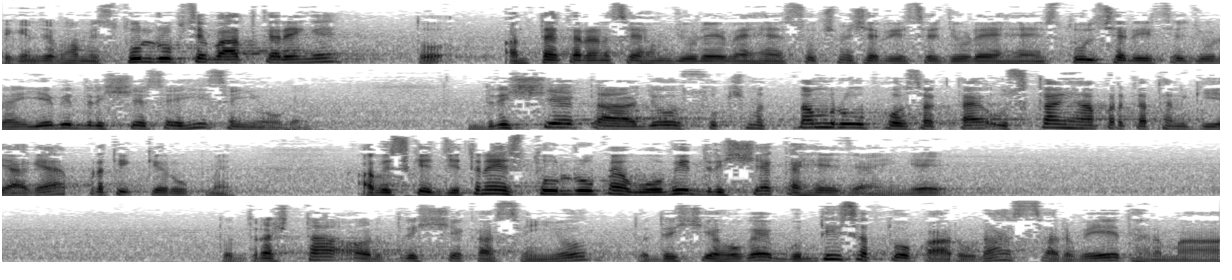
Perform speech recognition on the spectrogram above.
लेकिन जब हम स्थूल रूप से बात करेंगे तो अंतकरण से हम जुड़े हुए हैं, सूक्ष्म शरीर से जुड़े हैं, स्थूल शरीर से जुड़े हैं, ये भी दृश्य से ही संयोग है। दृश्य का जो सूक्ष्मतम रूप हो सकता है, उसका यहाँ पर कथन किया गया प्रतीक के रूप में। अब इसके जितने स्थूल रूप हैं, वो भी दृश्य कहे जाएँगे। तो दृष्टा और दृश्य का संयोग तो दृश्य हो गए बुद्धि सत्वोपारूढ़ा सर्वे धर्मा।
